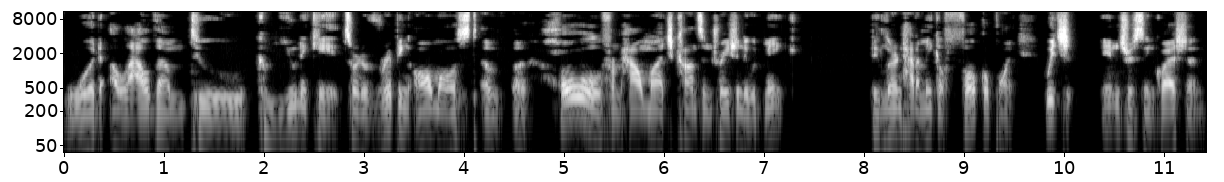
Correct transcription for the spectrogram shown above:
would allow them to communicate, sort of ripping almost a, a hole from how much concentration they would make. They learned how to make a focal point, which, interesting question.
